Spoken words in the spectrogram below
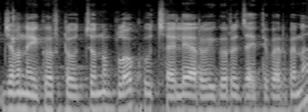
যেমন এই ঘরটা ওর জন্য ব্লক, ও চাইলে আর ওই ঘরে যাইতে পারবে না।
